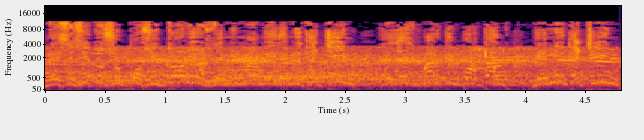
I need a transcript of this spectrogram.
Necesito supositorios de mi mami, de mi cachín. Esa es marca importante, de mi cachín.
